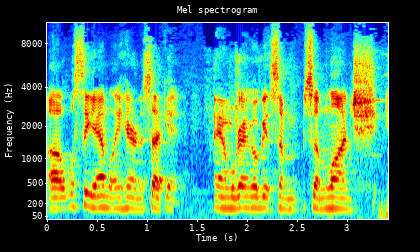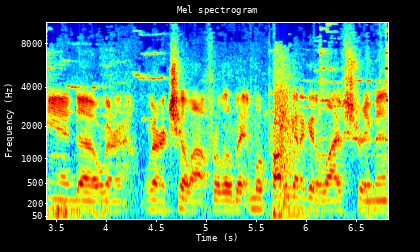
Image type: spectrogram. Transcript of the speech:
uh, we'll see Emily here in a second, and we're gonna go get some some lunch, and uh, we're gonna we're gonna chill out for a little bit, and we're probably gonna get a live stream in.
